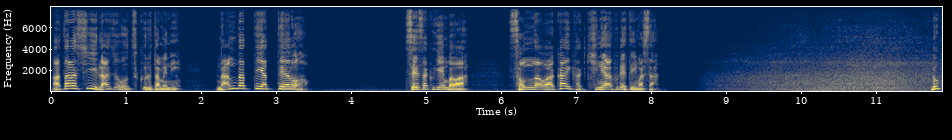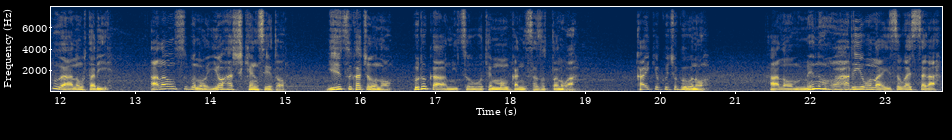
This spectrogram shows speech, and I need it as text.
新しいラジオを作るために何だってやってやろう。制作現場はそんな若い活気にあふれていました。僕があの二人アナウンス部の岩橋健生と技術課長の古川光雄を天文館に誘ったのは開局直後のあの目の回るような忙しさが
